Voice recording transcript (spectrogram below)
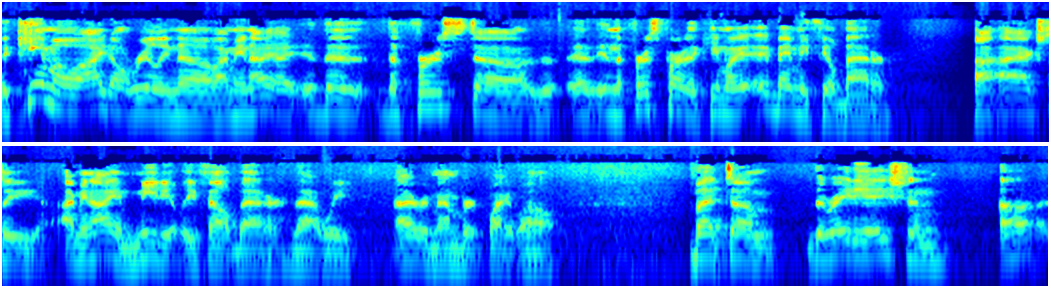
The chemo, I don't really know. I mean, I, I the the first uh, in the first part of the chemo, it, it made me feel better. I, I actually, I mean, I immediately felt better that week. I remember quite well. But um, the radiation uh,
